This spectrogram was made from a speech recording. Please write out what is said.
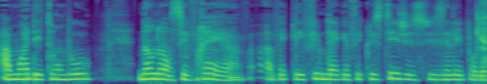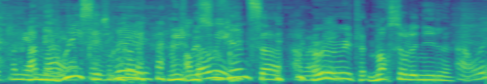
À moi des tombeaux. Non, non, c'est vrai. hein. Avec les films d'Agatha Christie, je suis allée pour la première Ah fois. mais et oui, c'est vrai. Mais je Ah me bah oui. souviens de ça. Ah bah oui, oui. oui, Mort sur le Nil. Ah oui.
